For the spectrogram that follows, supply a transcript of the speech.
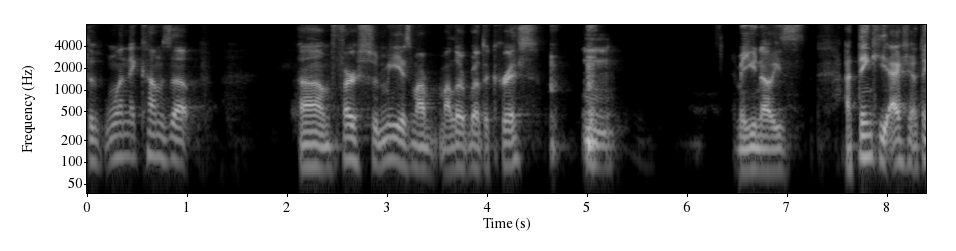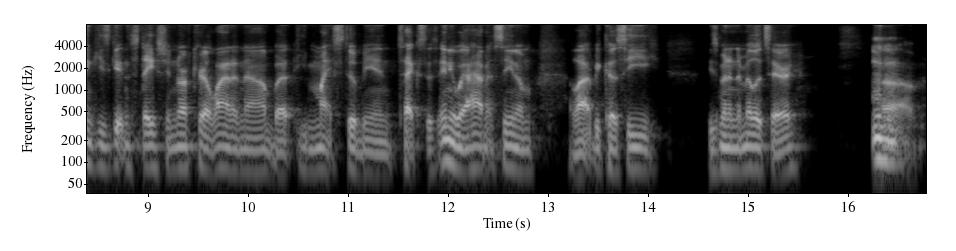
the one that comes up um first for me is my my little brother Chris. Mm. I mean, you know, he's I think he actually I think he's getting stationed in North Carolina now, but he might still be in Texas. Anyway, I haven't seen him a lot because he he's been in the military. Mhm. Um,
